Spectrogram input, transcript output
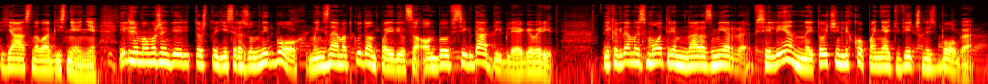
ясного объяснения. Или же мы можем верить в то, что есть разумный Бог. Мы не знаем, откуда он появился. Он был всегда, Библия говорит. И когда мы смотрим на размер Вселенной, то очень легко понять вечность Бога.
